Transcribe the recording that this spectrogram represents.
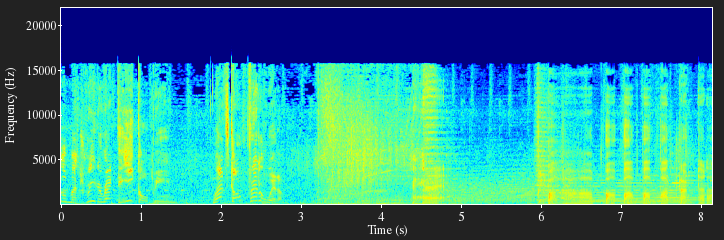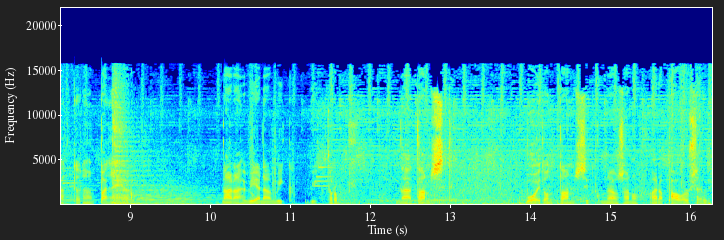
All over the jungle must redirect the eco beam. Let's go fiddle with them. Ehe. Pa, pa, pa, pa, pa, da, da, da, da, da, pa, nää. Nää on aina hyviä nää Vic, Victor, nää tanssit. Voiton tanssit, kun ne on saanut aina Power Cellin.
